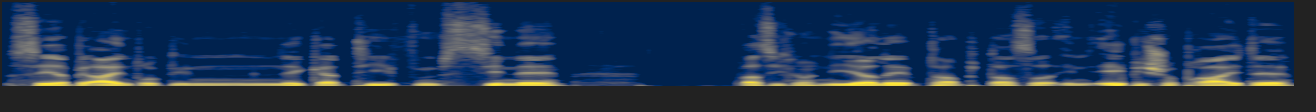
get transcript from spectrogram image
sehr beeindruckt im negativen Sinne, was ich noch nie erlebt habe, dass er in epischer Breite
